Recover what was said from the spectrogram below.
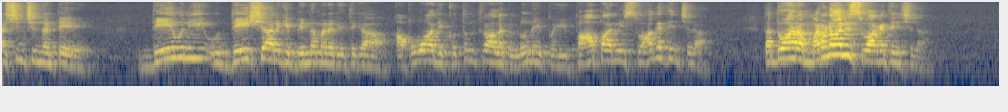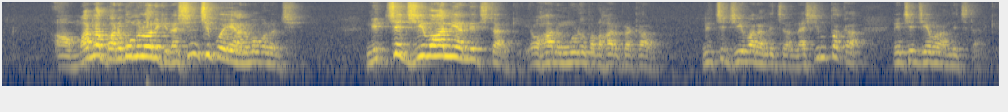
నశించిందంటే దేవుని ఉద్దేశానికి భిన్నమైన రీతిగా అపవాది కుతంత్రాలకు లోనైపోయి పాపాన్ని స్వాగతించిన తద్వారా మరణాన్ని స్వాగతించిన. ఆ మరణపు అనుభవంలోనికి నశించిపోయే అనుభవంలోంచి నిత్య జీవాన్ని అందించడానికి వ్యవహారం మూడు పదహారు ప్రకారం నిత్య జీవాన్ని అందించడానికి నశింపక నిత్య జీవాన్ని అందించడానికి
